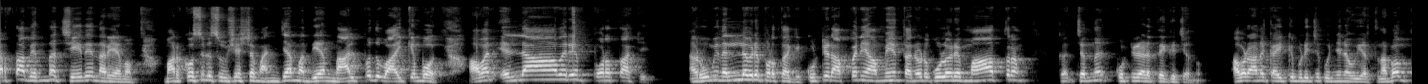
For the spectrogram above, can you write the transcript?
കർത്താവ് എന്താ ചെയ്തതെന്നറിയാമോ മർക്കോസിന്റെ സുവിശേഷം അഞ്ചാം അധ്യായം നാൽപ്പത് വായിക്കുമ്പോൾ അവൻ എല്ലാവരെയും പുറത്താക്കി. ആ റൂമിൽ നിന്ന് എല്ലാവരും പുറത്താക്കി. കുട്ടിയുടെ അപ്പനെയും അമ്മയും തന്നോട് കൂടെവരെ മാത്രം ചെന്ന് കുട്ടിയുടെ അടുത്തേക്ക് ചെന്നു. അവിടാണ് കൈക്ക് പിടിച്ച് കുഞ്ഞിനെ ഉയർത്തുന്നത്. അപ്പം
